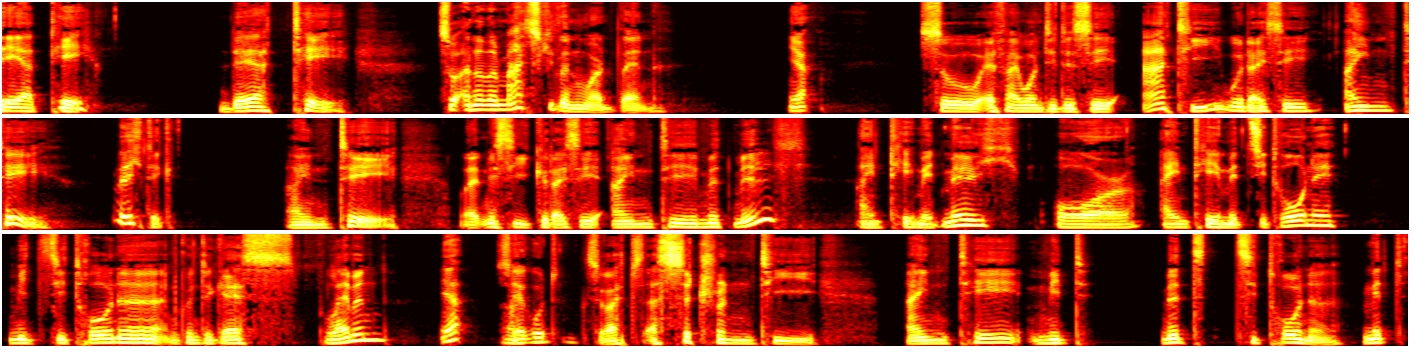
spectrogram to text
Der Tee. Der Tee. So another masculine word then. Ja, So if I wanted to say a tea, would I say ein Tee? richtig. Ein Tee. Let me see, could I say ein Tee mit Milch? Ein Tee mit Milch or ein Tee mit Zitrone. Mit Zitrone, I'm going to guess lemon? Ja, sehr gut. So a, a citron tea. Ein Tee mit, mit Zitrone. Mit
